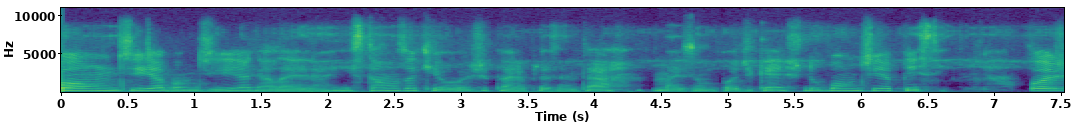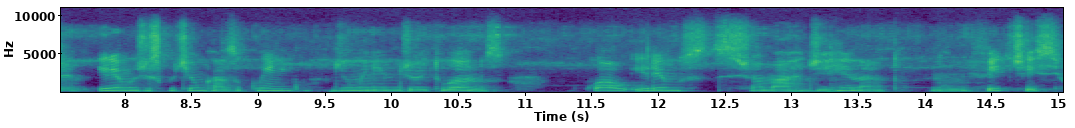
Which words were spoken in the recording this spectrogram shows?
Bom dia, bom dia, galera. Estamos aqui hoje para apresentar mais um podcast do Bom Dia Pisse. Hoje iremos discutir um caso clínico de um menino de 8 anos, o qual iremos chamar de Renato, nome fictício.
